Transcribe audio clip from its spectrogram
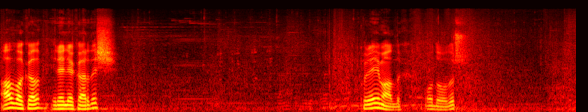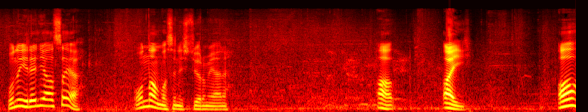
Al bakalım İrelia kardeş. Kuleyi mi aldık? O da olur. Bunu İrelia alsa ya. Onun almasını istiyorum yani. Al. Ay. Aa,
